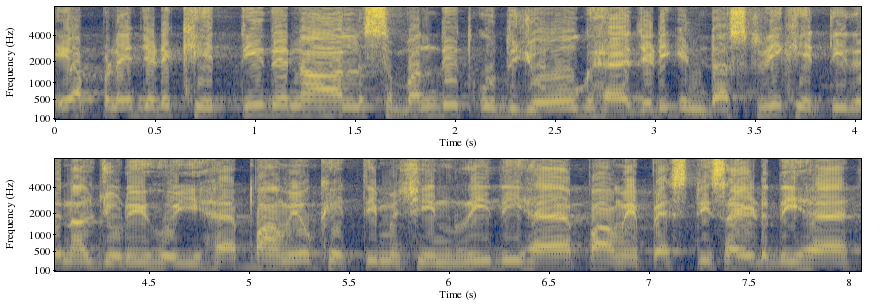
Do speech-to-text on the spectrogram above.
ਇਹ ਆਪਣੇ ਜਿਹੜੇ ਖੇਤੀ ਦੇ ਨਾਲ ਸੰਬੰਧਿਤ ਉਦਯੋਗ ਹੈ, ਜਿਹੜੀ ਇੰਡਸਟਰੀ ਖੇਤੀ ਦੇ ਨਾਲ ਜੁੜੀ ਹੋਈ ਹੈ, ਭਾਵੇਂ ਉਹ ਖੇਤੀ ਮਸ਼ੀਨਰੀ ਦੀ ਹੈ, ਭਾਵੇਂ ਪੈਸਟੀਸਾਈਡ ਦੀ ਹੈ,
